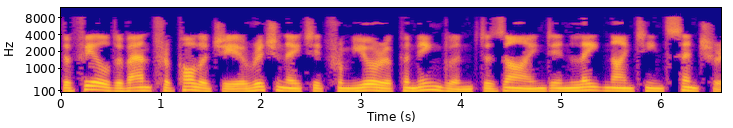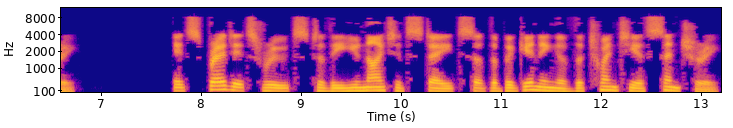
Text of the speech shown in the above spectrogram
The field of anthropology originated from Europe and England designed in late 19th century. It spread its roots to the United States at the beginning of the 20th century.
